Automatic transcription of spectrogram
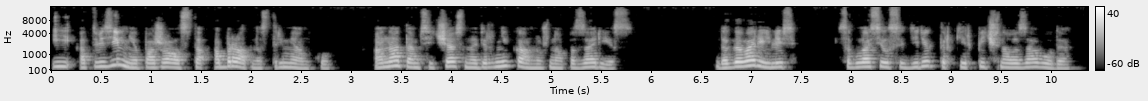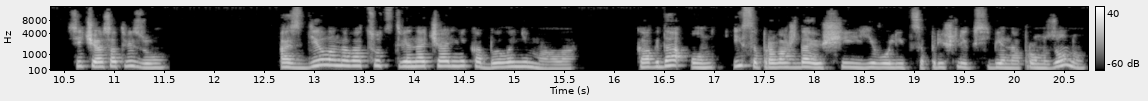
И отвези мне, пожалуйста, обратно стремянку. Она там сейчас наверняка нужна позарез. Договорились, согласился директор кирпичного завода. Сейчас отвезу. А сделано в отсутствие начальника было немало. Когда он и сопровождающие его лица пришли к себе на промзону,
